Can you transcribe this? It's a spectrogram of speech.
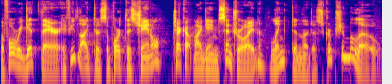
Before we get there, if you'd like to support this channel, check out my game Centroid, linked in the description below.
